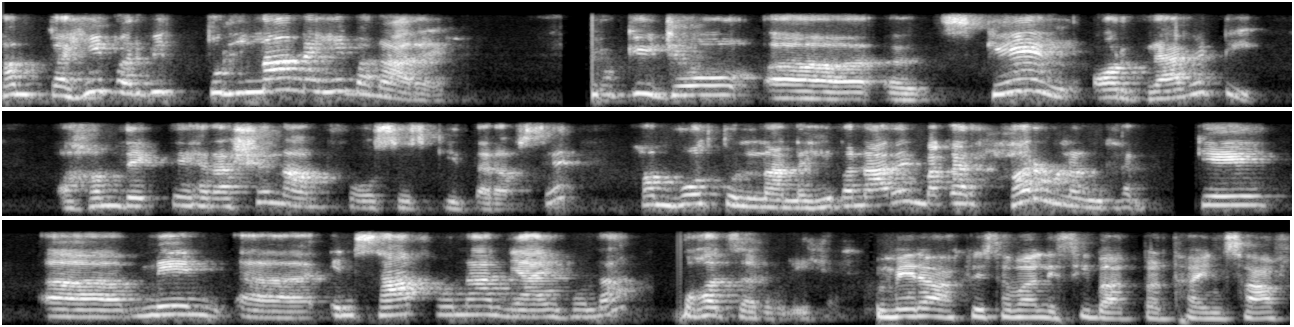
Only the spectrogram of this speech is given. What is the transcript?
हम कहीं पर भी तुलना नहीं बना रहे हैं। क्योंकि जो स्केल और ग्रेविटी हम देखते हैं रशियन आर्म फोर्सेस की तरफ़ से, हम वो तुलना नहीं बना रहे। मगर हर उल्लंघन के में इंसाफ होना, न्याय होना बहुत ज़रूरी है। मेरा आखिरी सवाल इसी बात पर था इंसाफ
